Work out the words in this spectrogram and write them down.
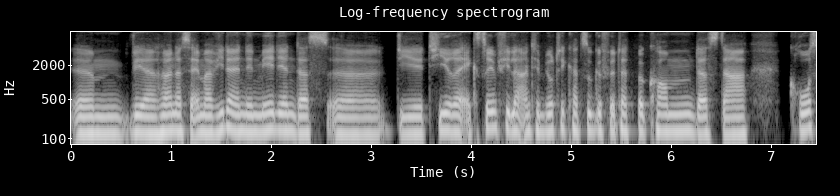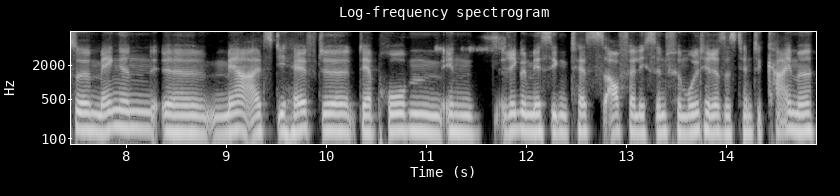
Ähm, wir hören das ja immer wieder in den Medien, dass äh, die Tiere extrem viele Antibiotika zugefüttert bekommen, dass da große Mengen, äh, mehr als die Hälfte der Proben in regelmäßigen Tests auffällig sind für multiresistente Keime.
